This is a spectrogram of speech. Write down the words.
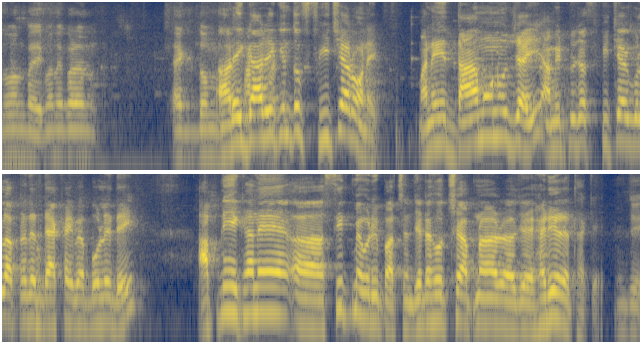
নোমান ভাই মনে করেন একদম আর এই গাড়ির কিন্তু ফিচার অনেক। মানে দাম অনুযায়ী আমি একটু জাস্ট ফিচারগুলো আপনাদের দেখাই বা বলে দেই। আপনি এখানে সিট মেমোরি পাচ্ছেন যেটা হচ্ছে আপনার যে হ্যারিয়ারে থাকে। জি।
